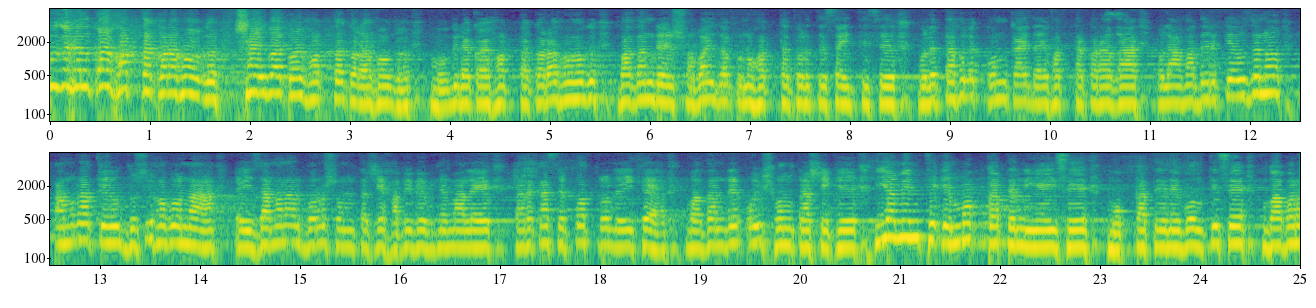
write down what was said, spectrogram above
আবু জেহেল কয় হত্যা করা হোক সাইবা কয় হত্যা করা হোক, মগিরা কয় হত্যা করা হোক বাগান রে সবাই যখন হত্যা করতে চাইতেছে, বলে তাহলে কোন কায়দায় হত্যা করা যায়? বলে আমাদের কেউ যেন, আমরা কেউ দোষী হব না। এই জামানার বড় সন্ত্রাসী হাবিব ইবনে মালিক, তার কাছে পত্র লেখে বাগান রে ওই সন্ত্রাসীকে ইয়ামিন থেকে মক্কাতে নিয়ে আইছে। মক্কাতে এনে বলতেছে, বাবার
